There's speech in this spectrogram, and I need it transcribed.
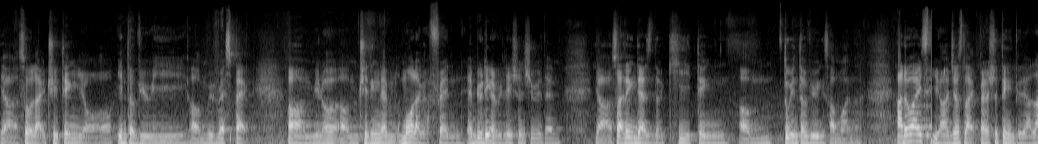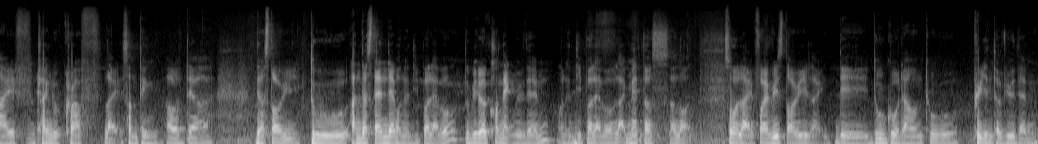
Yeah, so like treating your interviewee um, with respect, um, you know, um, treating them more like a friend and building a relationship with them. Yeah, so I think that's the key thing um, to interviewing someone. Otherwise, you are just like parachuting into their life, trying to craft like something out of their their story to understand them on a deeper level to be able to connect with them on a deeper level like matters a lot. So like for every story like they do go down to pre-interview them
